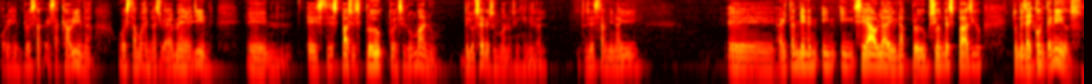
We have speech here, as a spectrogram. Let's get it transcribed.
por ejemplo, esta, esta cabina, o estamos en la ciudad de Medellín. Em, este espacio es producto del ser humano, de los seres humanos en general. Entonces también ahí, eh, ahí también se habla de una producción de espacio donde ya hay contenidos,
